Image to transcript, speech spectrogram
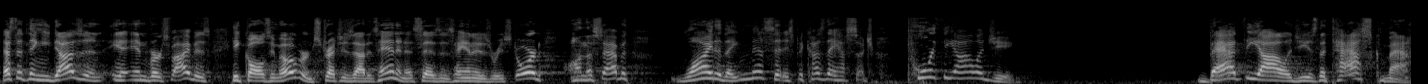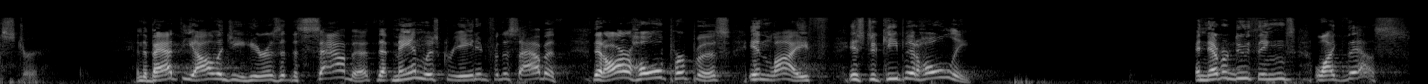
that's the thing he does in, in, in verse 5 is he calls him over and stretches out his hand, and it says his hand is restored on the Sabbath. Why do they miss it? It's because they have such poor theology. Bad theology is the taskmaster. And the bad theology here is that the Sabbath, that man was created for the Sabbath, that our whole purpose in life is to keep it holy and never do things like this.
